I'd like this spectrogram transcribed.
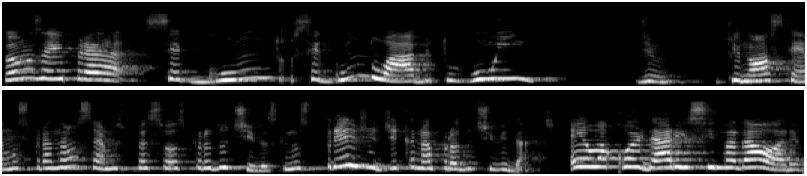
Vamos aí para segundo, segundo hábito ruim de que nós temos para não sermos pessoas produtivas, que nos prejudica na produtividade. É o acordar em cima da hora.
